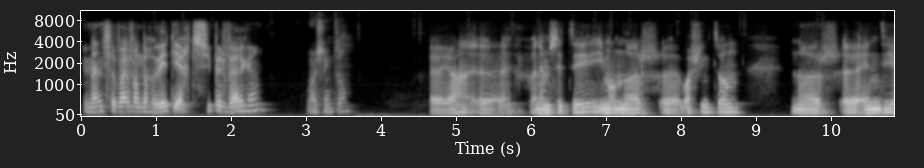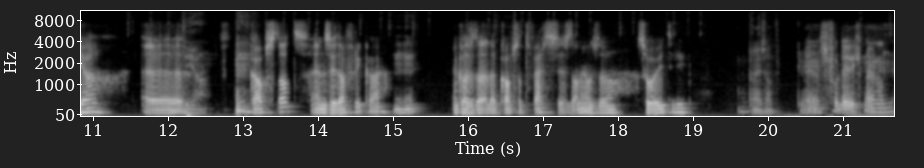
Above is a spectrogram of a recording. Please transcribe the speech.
mensen waarvan dat je weet die echt super ver gaan? Washington. Eh, ja, eh, een MCT, iemand naar eh, Washington, naar eh, India, eh, ja. Kaapstad en Zuid-Afrika. Mhm. En als dat, dat Kaapstad vers is dan, als dat zo je aan het Ja, dat is volledig naar dan.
